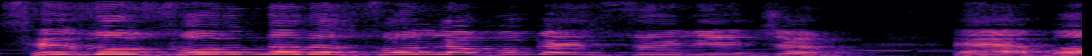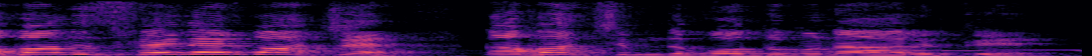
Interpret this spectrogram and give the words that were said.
Sezon sonunda da son lafı ben söyleyeceğim. He, babanız Fenerbahçe. Kapat şimdi kodumun Arif'i.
